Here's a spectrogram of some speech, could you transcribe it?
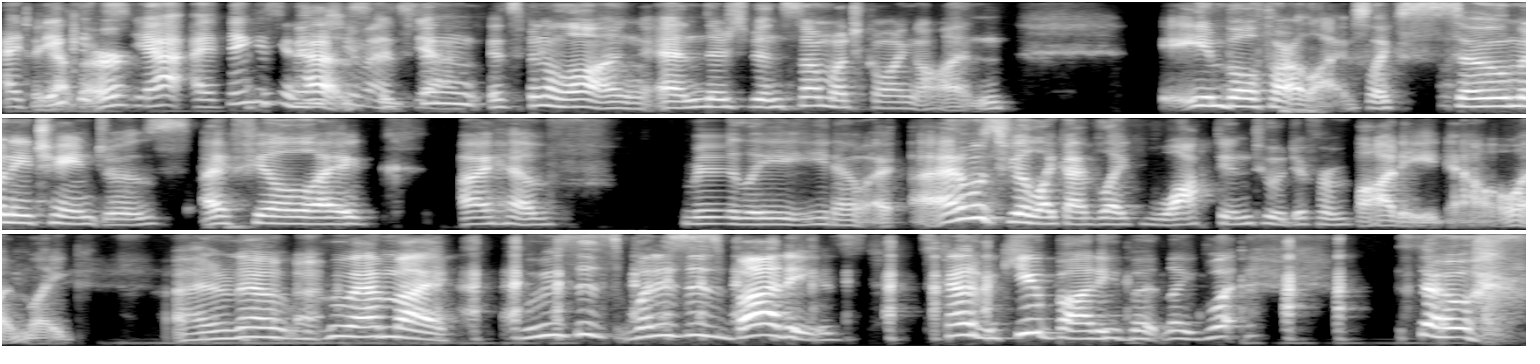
I together. think it's yeah, I think, I think it's it been has. two months. It's yeah. been it's been a long and there's been so much going on in both our lives like so many changes. I feel like i have really you know I, I almost feel like i've like walked into a different body now. I'm like i don't know who am i? Who is this? What is this body? It's, it's kind of a cute body but like what? So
